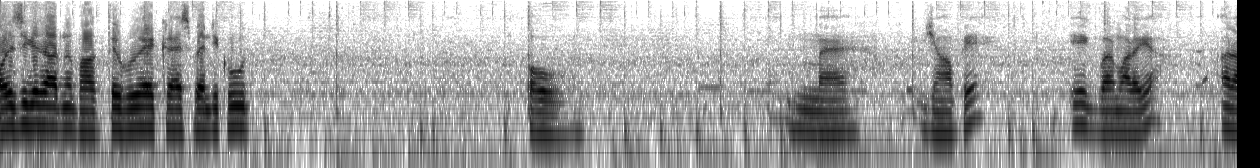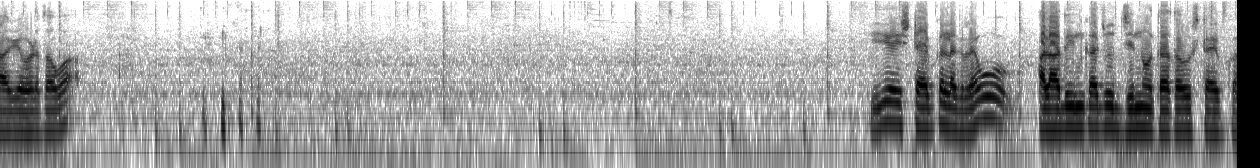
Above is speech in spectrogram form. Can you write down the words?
और इसी के साथ में भागते हुए क्रैश बैंडिकूट। ओ मैं यहाँ पे एक बार मारा गया और आगे बढ़ता हुआ। ये इस टाइप का लग रहा है, वो अलादीन का जो जिन होता था उस टाइप का।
